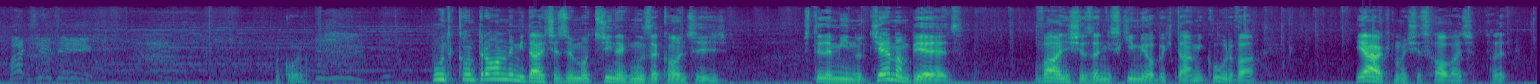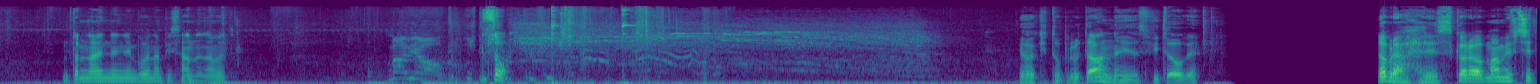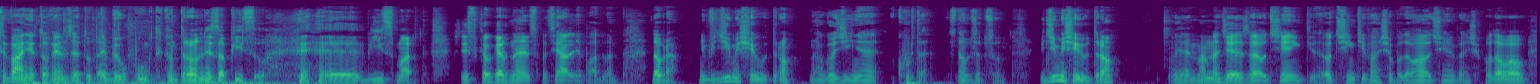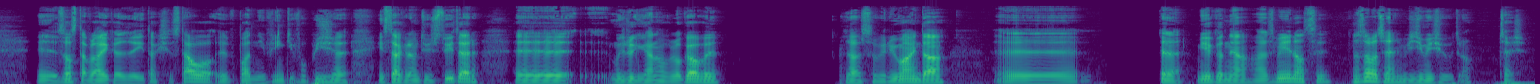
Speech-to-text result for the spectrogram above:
Мочите их! O kurwa. Punkt kontrolny mi dajcie, żebym odcinek mógł zakończyć. Już tyle minut. Gdzie mam biec? Chowanie się za niskimi obiektami, kurwa. Jak mam się schować? Ale... No tam na, na, nie było napisane nawet. Mam ją! Co? Jakie to brutalne jest, widzowie. Dobra, y, skoro mamy wczytywanie, to wiem, że tutaj był punkt kontrolny zapisu. Bismart. Wszystko ogarnąłem, specjalnie padłem. Dobra, widzimy się jutro o godzinie... Kurde, znowu zepsułem. Widzimy się jutro. Y, Mam nadzieję, że odcinki, odcinki Wam się podobały, odcinek Wam się podobał. Y, Zostaw lajka, jeżeli tak się stało. Wpadnij w linki w opisie. Instagram, Twitch, Twitter. Mój drugi kanał vlogowy. Zaraz sobie rewinda. y, Tyle. Miłego dnia, ale z miłej nocy. Do zobaczenia. Widzimy się jutro. Cześć.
